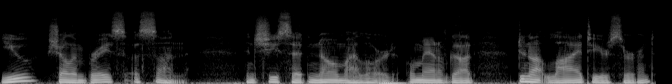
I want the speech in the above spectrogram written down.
you shall embrace a son. And she said, No, my lord, O man of God, do not lie to your servant.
